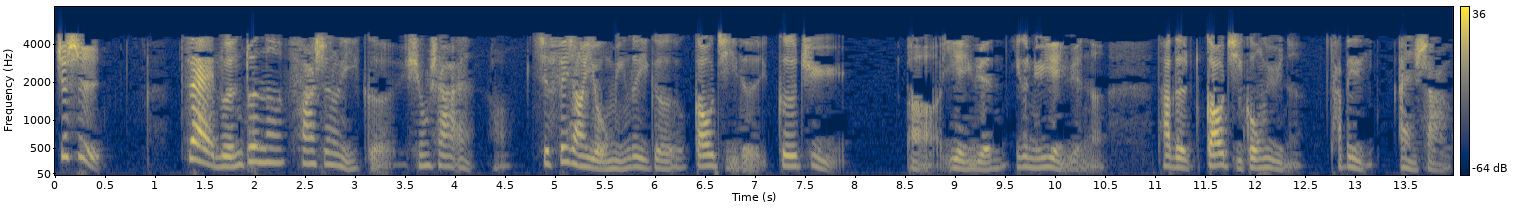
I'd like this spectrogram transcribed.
就是。在伦敦呢，发生了一个凶杀案啊，是非常有名的一个高级的歌剧啊、演员，一个女演员呢，她的高级公寓呢，她被暗杀了。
